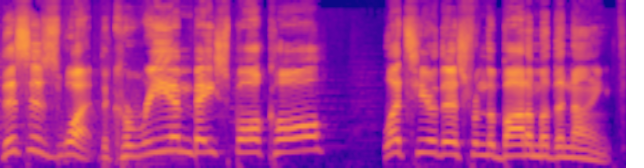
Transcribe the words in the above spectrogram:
this is what? The Korean baseball call? Let's hear this from the bottom of the ninth.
